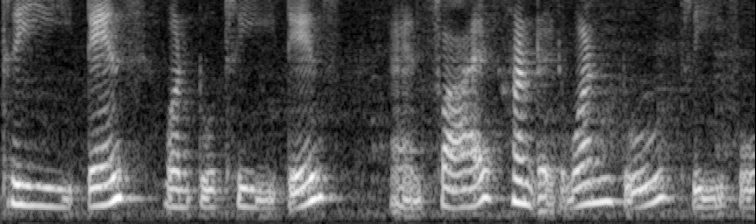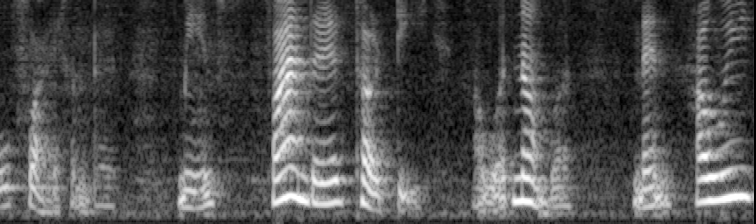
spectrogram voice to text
3 tens 1 2 3 tens and 500 1 2 3 4 500 means 530 our number. Then how we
